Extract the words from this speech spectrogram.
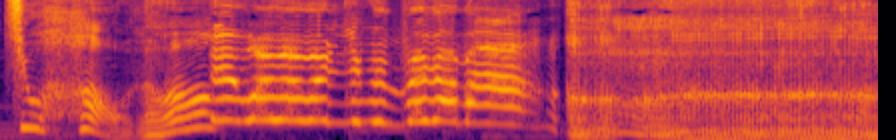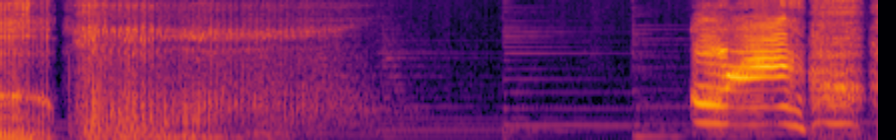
就好了哦。喂喂喂，你们别别别！哇啊啊！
